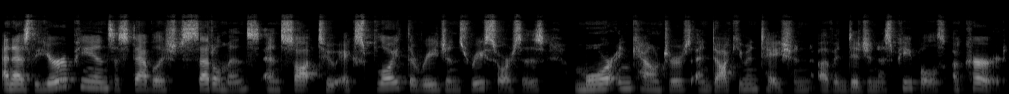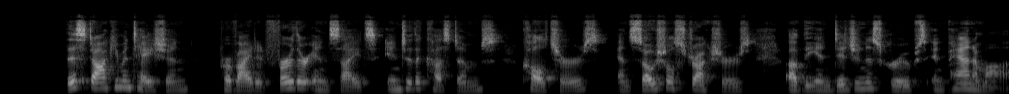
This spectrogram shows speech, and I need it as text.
and as the Europeans established settlements and sought to exploit the region's resources, more encounters and documentation of indigenous peoples occurred. This documentation provided further insights into the customs, cultures, and social structures of the indigenous groups in Panama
